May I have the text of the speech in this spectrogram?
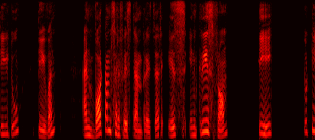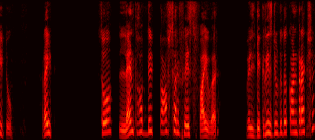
T to T1 and bottom surface temperature is increased from T to T2, right? So length of the top surface fiber will decrease due to the contraction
